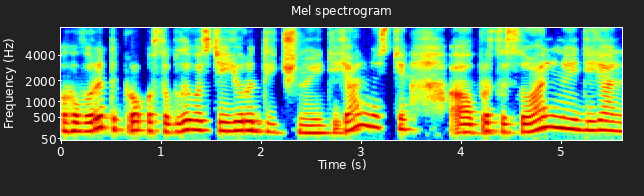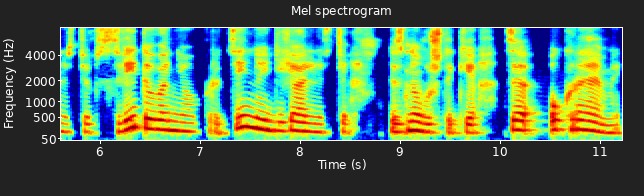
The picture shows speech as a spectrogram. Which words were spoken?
говорити про особливості юридичної діяльності, процесуальної діяльності, розслідування, операційної діяльності. Знову ж таки, це окремі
